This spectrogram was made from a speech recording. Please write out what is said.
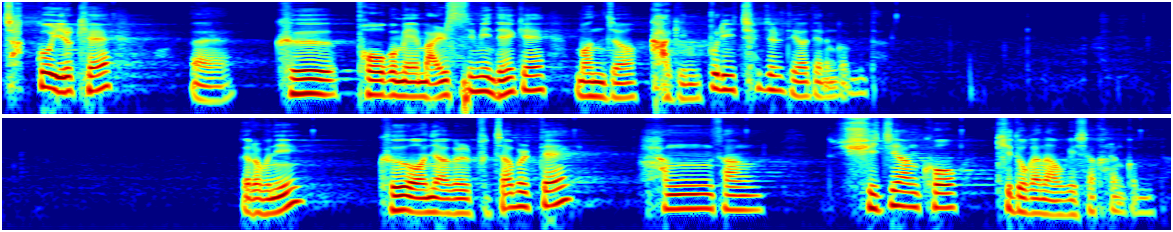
자꾸 이렇게 예, 그 복음의 말씀이 내게 먼저 각인 뿌리 체질되어야 되는 겁니다. 여러분이 그 언약을 붙잡을 때 항상 쉬지 않고 기도가 나오기 시작하는 겁니다.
